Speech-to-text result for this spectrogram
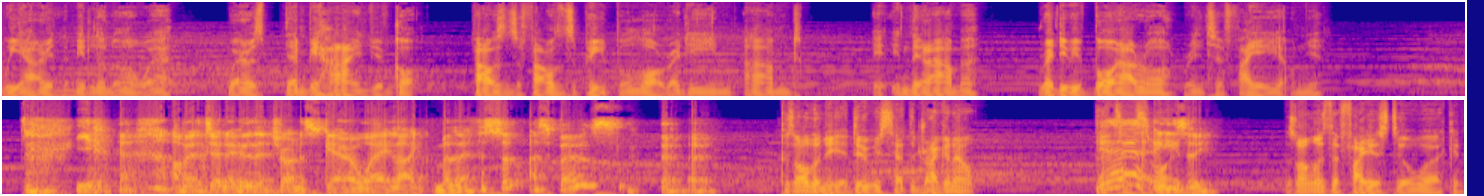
we are in the middle of nowhere? Whereas then behind you've got thousands and thousands of people already armed in their armor, ready with bow and arrow, ready to fire on you. yeah, I mean, I don't know who they're trying to scare away, like Maleficent, I suppose. Because all they need to do is set the dragon out. That's yeah, easy. as long as the fire's still working.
